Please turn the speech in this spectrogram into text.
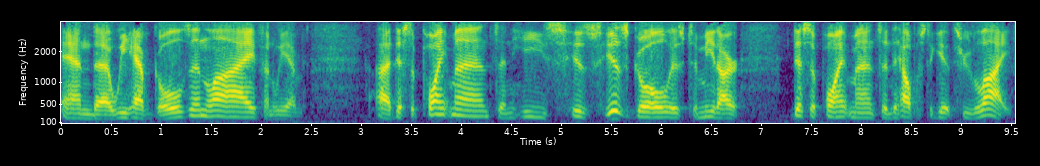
and uh, we have goals in life, and we have uh, disappointments, and He's His His goal is to meet our disappointments and to help us to get through life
